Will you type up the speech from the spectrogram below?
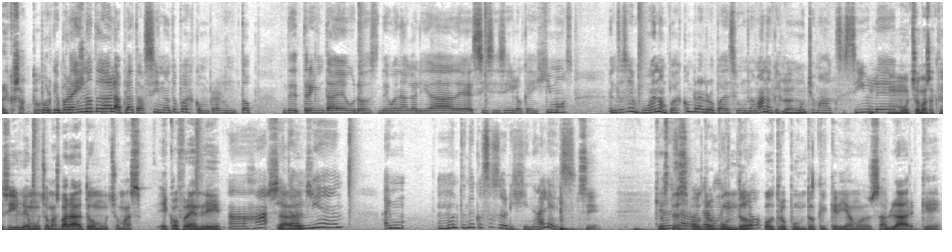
Exacto. Porque por ahí no te da la plata. Sí, no te puedes comprar un top de 30 euros de buena calidad, de sí, sí, sí, lo que dijimos. Entonces, bueno, puedes comprar ropa de segunda mano, que Claro. es mucho más accesible. Mucho más accesible, mucho más barato, mucho más eco-friendly. Ajá, y también hay, un montón de cosas originales. Sí. Que esto es otro un punto, estilo- otro punto que queríamos hablar, que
